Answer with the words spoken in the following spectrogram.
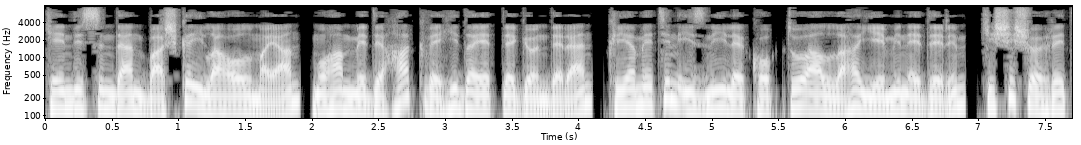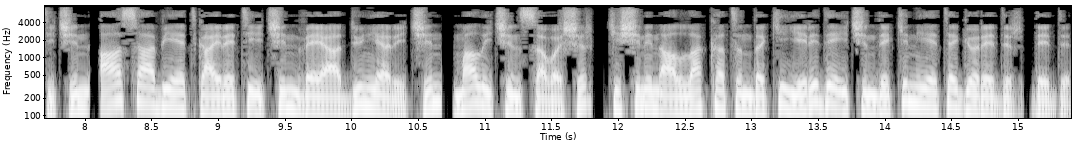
kendisinden başka ilah olmayan, Muhammed'i hak ve hidayetle gönderen, kıyametin izniyle koptuğu Allah'a yemin ederim, kişi şöhret için, asabiyet gayreti için veya dünyar için, mal için savaşır, kişinin Allah katındaki yeri de içindeki niyete göredir, dedi.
